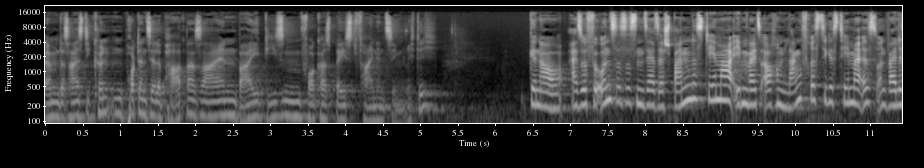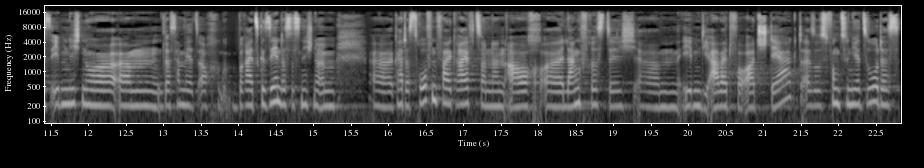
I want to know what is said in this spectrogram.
Ähm, das heißt, die könnten potenzielle Partner sein bei diesem Forecast-Based Financing, richtig? Genau, also für uns ist es ein sehr, sehr spannendes Thema, eben weil es auch ein langfristiges Thema ist und weil es eben nicht nur, ähm, das haben wir jetzt auch bereits gesehen, dass es nicht nur im äh, Katastrophenfall greift, sondern auch äh, langfristig ähm, eben die Arbeit vor Ort stärkt. Also es funktioniert so, dass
